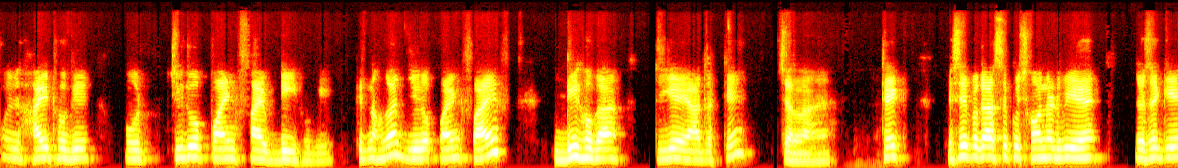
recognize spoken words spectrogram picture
हाइट होगी, वो ज़ीरो पॉइंट फाइव डी होगी। कितना होगा? ज़ीरो पॉइंट फाइव डी होगा तो ये याद रख के चलना है। ठीक? इसी प्रकार से कुछ और नट भी है, जैसे कि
